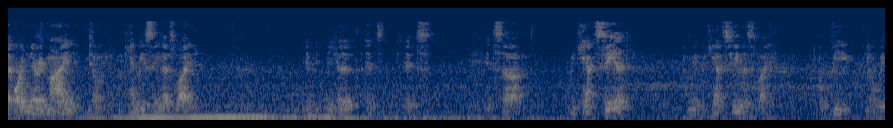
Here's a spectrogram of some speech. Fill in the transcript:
the ordinary mind you know, can be seen as light because it's it's it's uh, we can't see it. I mean, we can't see this light, but we you know we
